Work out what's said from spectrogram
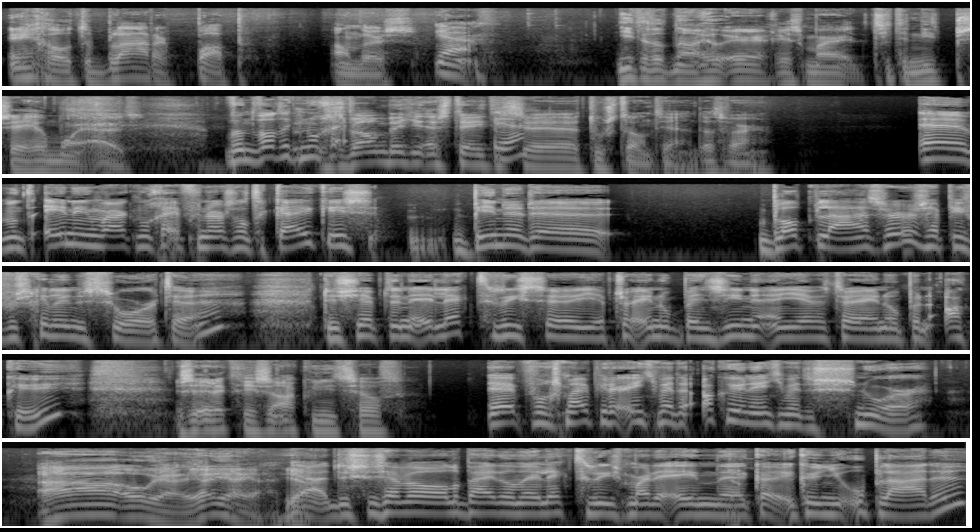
één grote bladerpap anders. Ja, Niet dat het nou heel erg is, maar het ziet er niet per se heel mooi uit. want wat ik nog. Het is wel een beetje een esthetische toestand, ja, dat is waar. Eh, want één ding waar ik nog even naar zat te kijken is... binnen de bladblazers heb je verschillende soorten. Dus je hebt een elektrische, je hebt er een op benzine... en je hebt er een op een accu. Is elektrisch en accu niet hetzelfde? Eh, volgens mij heb je er eentje met een accu en eentje met een snoer. Ah, oh ja, ja, ja. ja. Ja. dus ze zijn wel allebei dan elektrisch, maar de een eh, kan, kun je opladen.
